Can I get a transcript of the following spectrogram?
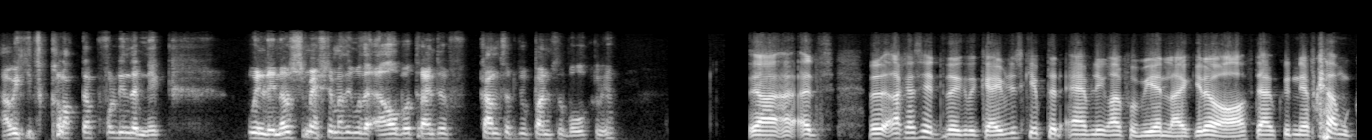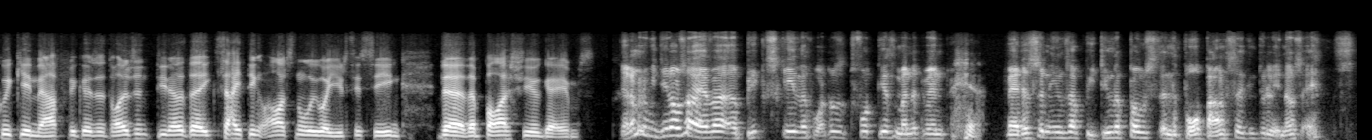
How he gets clocked up full in the neck. When Leno smashed him, I think, with the elbow, trying to come through to punch the ball clear. Yeah, it's the, like I said, the the game just kept it ambling on for me, and like you know, halftime couldn't have come quick enough because it wasn't you know the exciting Arsenal we were used to seeing the the past few games. Yeah, I mean, we did also have a, a big scale of what was it, 40th minute when yeah. Maddison ends up beating the post and the ball bounced into Leno's hands.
